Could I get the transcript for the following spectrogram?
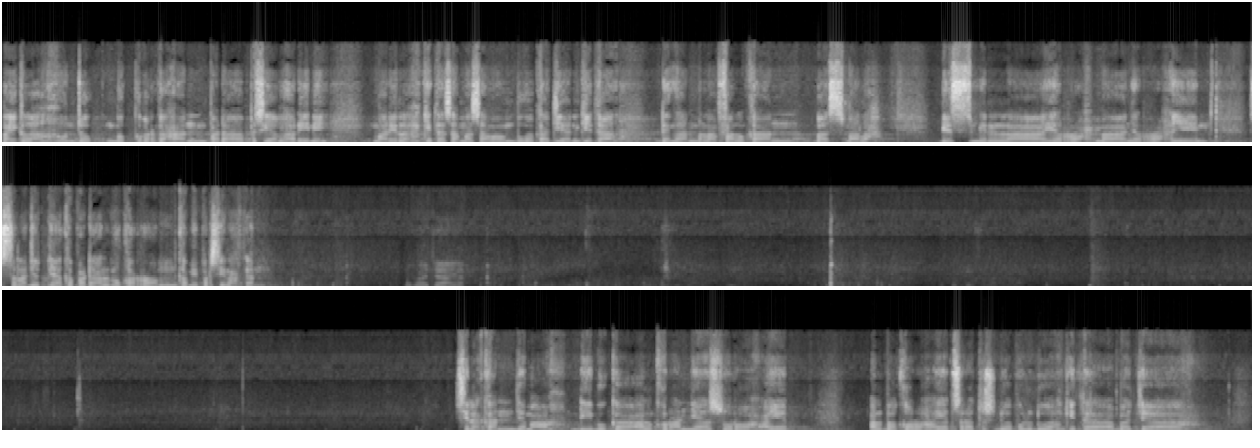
Baiklah untuk keberkahan pada siang hari ini Marilah kita sama-sama membuka kajian kita Dengan melafalkan basmalah Bismillahirrahmanirrahim. Selanjutnya kepada Al-Mukarram kami persilahkan. Silahkan jemaah dibuka Al-Qur'annya surah ayat Al-Baqarah ayat 122 kita baca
